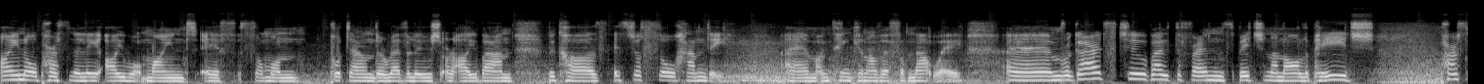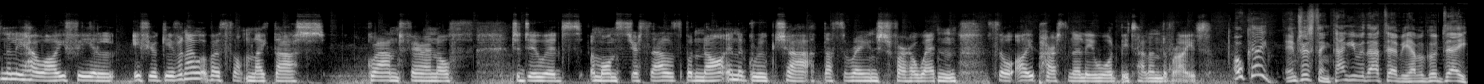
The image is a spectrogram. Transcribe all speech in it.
I know personally, I won't mind if someone put down their Revolut or IBAN because it's just so handy. Um, I'm thinking of it from that way. Um, regards to about the friends bitching on all the page, personally, how I feel, if you're giving out about something like that, grand, fair enough. to do it amongst yourselves, but not in a group chat that's arranged for her wedding. So I personally would be telling the bride. Okay, interesting. Thank you for that, Debbie. Have a good day.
